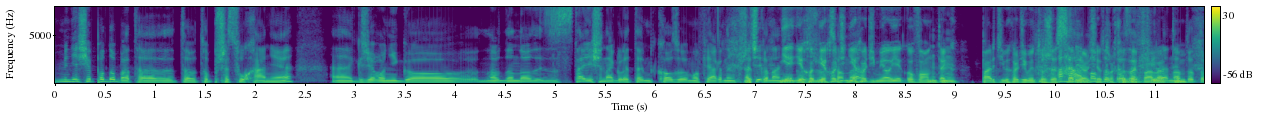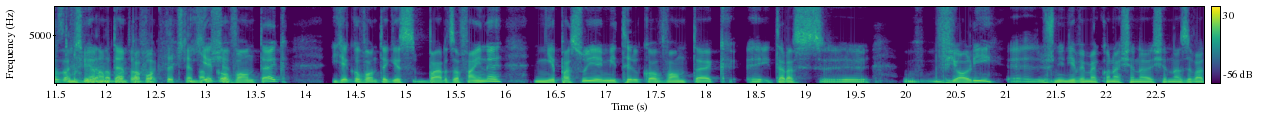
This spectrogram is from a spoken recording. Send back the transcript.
mnie się podoba to, to, to przesłuchanie, e, gdzie oni go, no, no, no, staje się nagle tym kozłem ofiarnym, wszystko znaczy, na nie, niego nie, nie, chodzi, nie chodzi mi o jego wątek, mhm. bardziej mi chodzi mi o to, że serial Aha, no się to trochę wywala chwilę, tym, no to, to za chwilę, zmianą no tempa, bo jego się... wątek jego wątek jest bardzo fajny. Nie pasuje mi tylko wątek y, i teraz y, Violi, y, już nie, nie wiem jak ona się, się nazywa,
